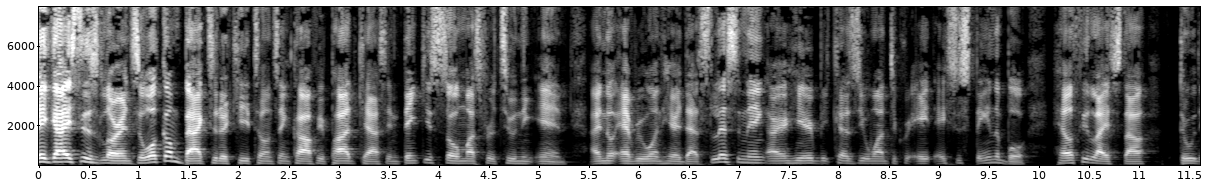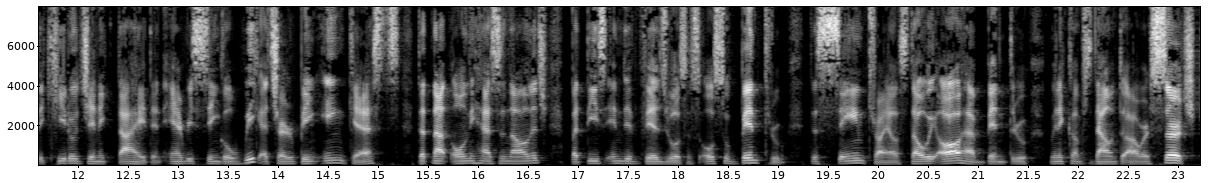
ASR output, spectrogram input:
Hey guys, this is Lawrence. So welcome back to the Ketones and Coffee podcast and thank you so much for tuning in. I know everyone here that's listening are here because you want to create a sustainable, healthy lifestyle through the ketogenic diet. And every single week I try to bring in guests that not only has the knowledge, but these individuals has also been through the same trials that we all have been through when it comes down to our search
